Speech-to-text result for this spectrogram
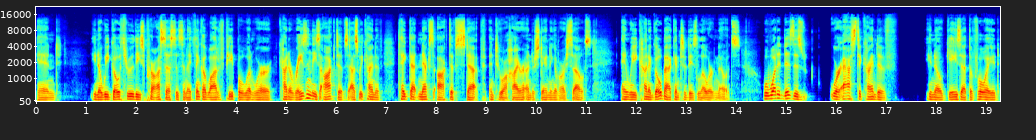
And you know, we go through these processes. And I think a lot of people, when we're kind of raising these octaves, as we kind of take that next octave step into a higher understanding of ourselves, and we kind of go back into these lower notes. Well, what it is, is we're asked to kind of, you know, gaze at the void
